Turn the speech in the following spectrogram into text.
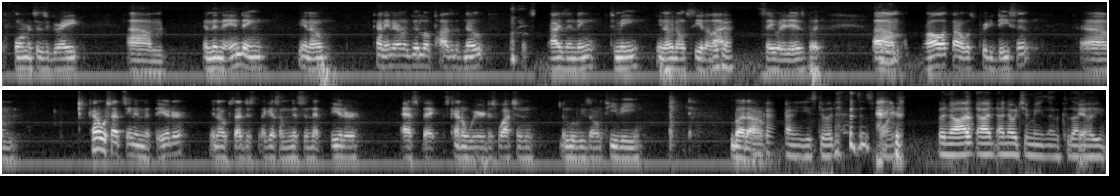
performances are great. Um, and then the ending, you know, kind of ended on a good little positive note. surprise ending to me. You know, don't see it a lot. Okay. Say what it is, but um, okay. overall, I thought it was pretty decent. Um, kind of wish I'd seen it in the theater. You know, because I just I guess I'm missing that theater aspect. It's kind of weird just watching the movies on TV. But um, I'm kind of used to it at this point. but no, I, I, I know what you mean though, because I yeah. know you.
